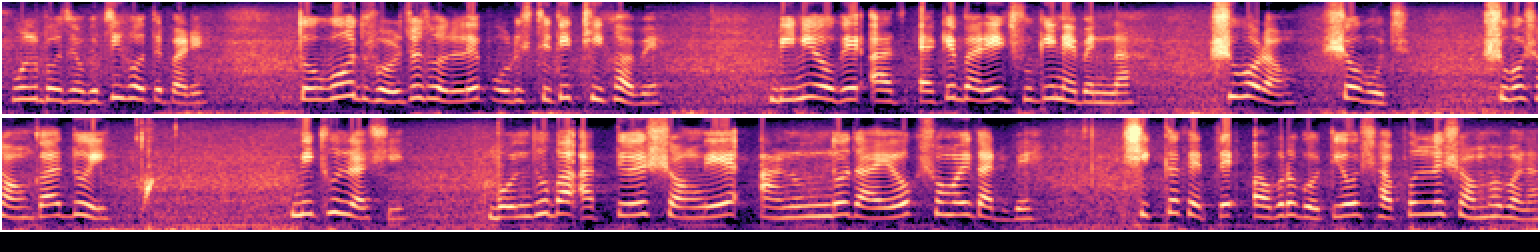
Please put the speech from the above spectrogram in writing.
ভুল বোঝাবুঝি হতে পারে, তবুও ধৈর্য ধরলে পরিস্থিতি ঠিক হবে। বিনিয়োগে আজ একেবারেই ঝুঁকি নেবেন না। শুভ রং সবুজ, শুভ সংখ্যা দুই। মিথুন রাশি, বন্ধু বা আত্মীয়ের সঙ্গে আনন্দদায়ক সময় কাটবে। শিক্ষাক্ষেত্রে অগ্রগতি ও সাফল্যের সম্ভাবনা,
